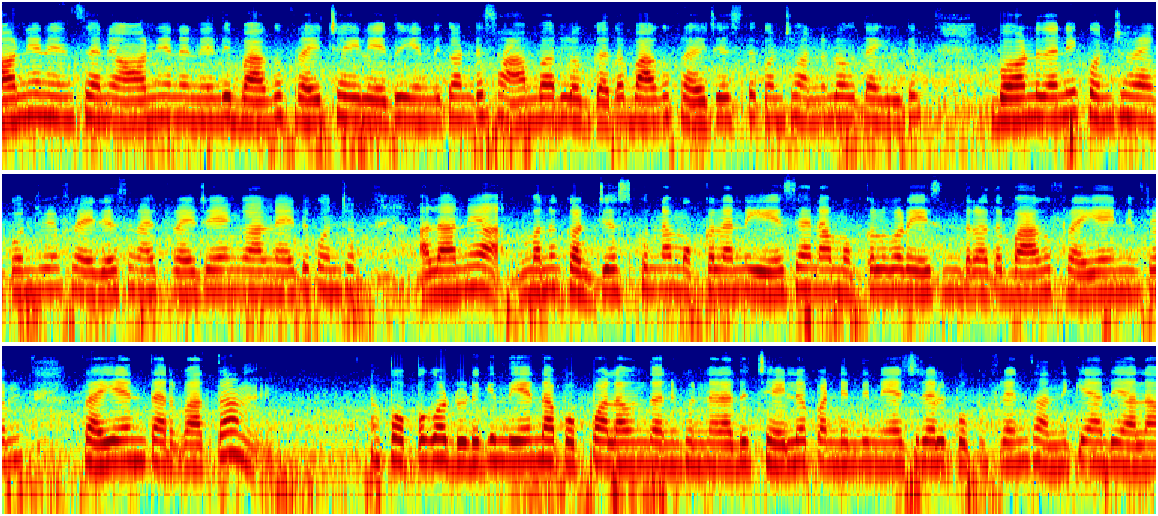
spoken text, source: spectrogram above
ఆనియన్ వేసాను. ఆనియన్ అనేది బాగా ఫ్రై చేయలేదు. ఎందుకంటే సాంబార్లోకి కదా బాగా ఫ్రై చేస్తే కొంచెం అన్నంలోకి తగిలితే బాగుండదని కొంచెం కొంచెమే ఫ్రై చేశాను. అది ఫ్రై చేయగానే అయితే కొంచెం అలానే మనం కట్ చేసుకున్న మొక్కలన్నీ వేసాను. ఆ ముక్కలు కూడా వేసిన తర్వాత బాగా ఫ్రై అయింది ఫ్రై అయిన తర్వాత పప్పు కూడా ఉడికింది. ఏంది ఆ పప్పు అలా ఉంది అనుకున్నారు. అది చేలో పండింది నేచురల్ పప్పు ఫ్రెండ్స్. అందుకే అది అలా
